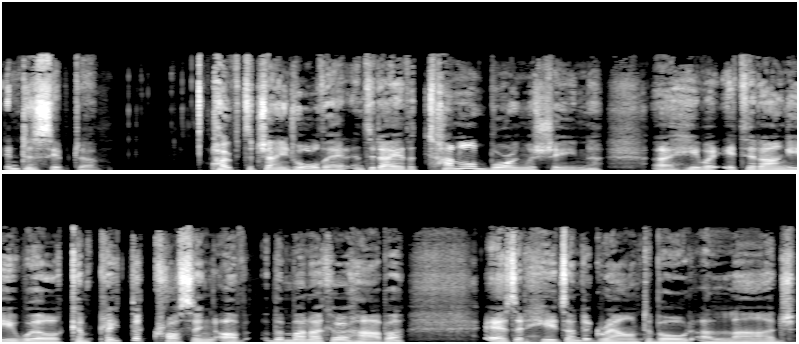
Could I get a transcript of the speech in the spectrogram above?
Interceptor hopes to change all that. And today, the tunnel boring machine, uh, Hiwa-i-te-Rangi, will complete the crossing of the Manukau Harbour as it heads underground to build a large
